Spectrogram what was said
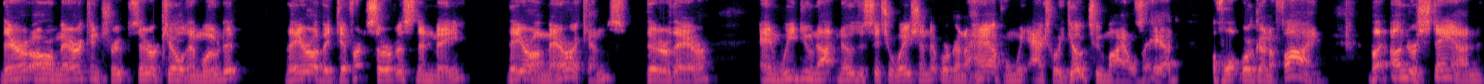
there are American troops that are killed and wounded They are of a different service than me. They are Americans that are there. And we do not know the situation that we're going to have when we actually go two miles ahead of what we're going to find. But understand,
